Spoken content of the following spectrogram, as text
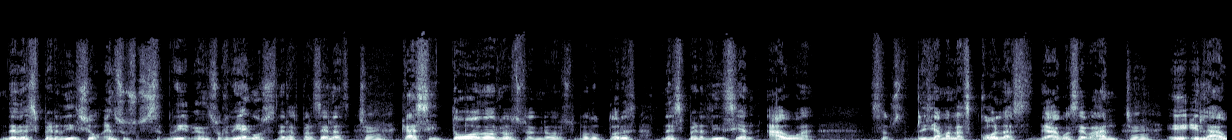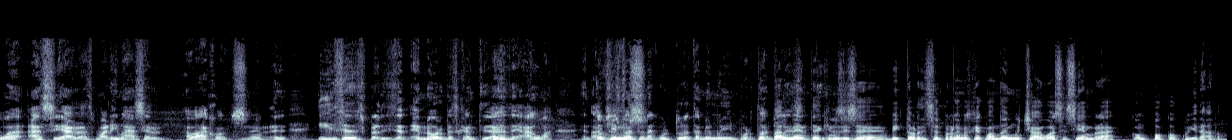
de desperdicio en sus, en sus riegos de las parcelas. Casi todos los, los productores desperdician agua les llaman las colas de agua se van eh, el agua hacia las marimas hacia el, abajo eh, y se desperdician enormes cantidades de agua. Entonces falta una cultura también muy importante totalmente aquí nos dice Víctor dice el problema es que cuando hay mucha agua se siembra con poco cuidado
